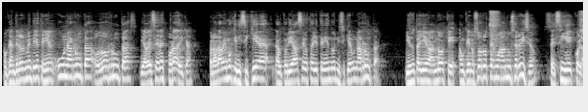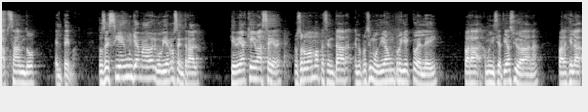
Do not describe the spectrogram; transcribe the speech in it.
porque anteriormente ellos tenían una ruta o dos rutas y a veces era esporádica, pero ahora vemos que ni siquiera la autoridad de aseo está teniendo ni siquiera una ruta. Y eso está llevando a que, aunque nosotros estemos dando un servicio, se sigue colapsando el tema. Entonces, sí es un llamado al gobierno central que vea qué va a hacer. Nosotros vamos a presentar en los próximos días un proyecto de ley para, como iniciativa ciudadana para que, la,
